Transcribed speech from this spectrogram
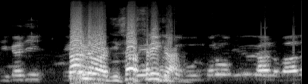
ਠੀਕ ਹੈ ਜੀ। ਧੰਨਵਾਦ ਜੀ, ਸਤਿ ਸ੍ਰੀ ਅਕਾਲ। ਧੰਨਵਾਦ।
